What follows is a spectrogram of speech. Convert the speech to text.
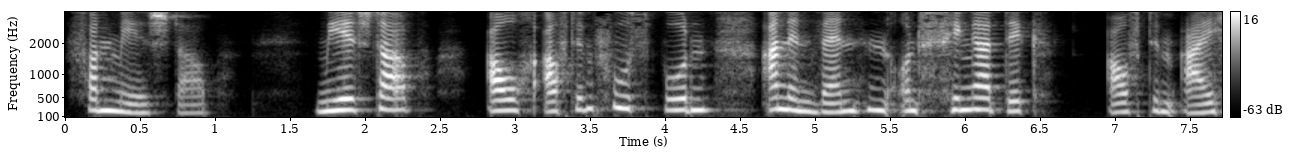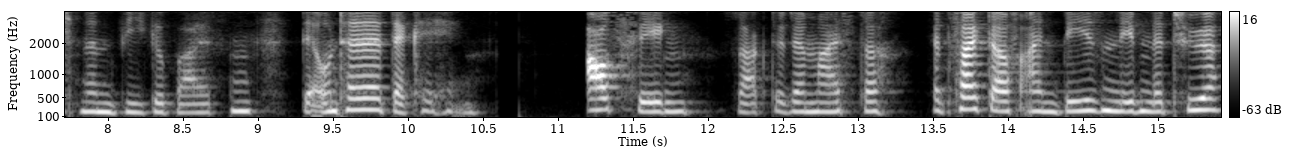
von Mehlstaub. Mehlstaub auch auf dem Fußboden, an den Wänden und fingerdick auf dem eichenen Wiegebalken, der unter der Decke hing. Ausfegen, sagte der Meister. Er zeigte auf einen Besen neben der Tür,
